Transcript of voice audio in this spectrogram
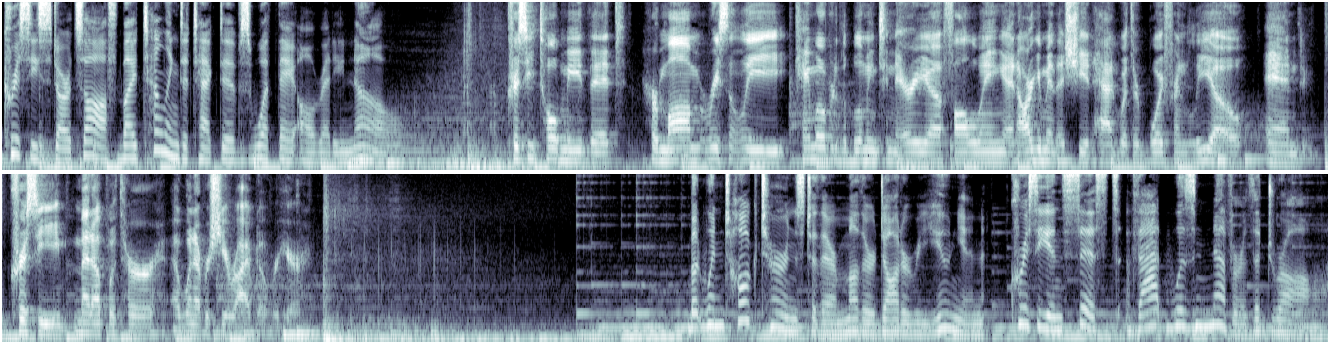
Chrissy starts off by telling detectives what they already know. Chrissy told me that her mom recently came over to the Bloomington area following an argument that she had had with her boyfriend Leo, and Chrissy met up with her whenever she arrived over here. But when talk turns to their mother daughter reunion, Chrissy insists that was never the draw.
